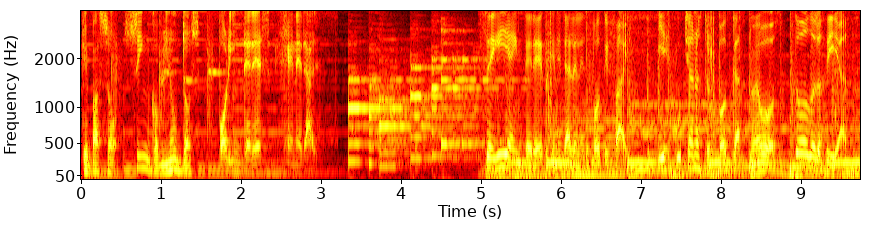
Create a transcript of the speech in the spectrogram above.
que pasó 5 minutos por interés general. Seguí a Interés General en Spotify y escucha nuestros podcasts nuevos todos los días.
